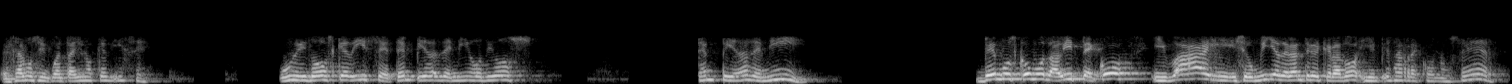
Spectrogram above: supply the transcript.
El Salmo 51, ¿qué dice? Uno y dos, ¿qué dice? Ten piedad de mí, oh Dios, ten piedad de mí. Vemos cómo David pecó y va y se humilla delante del Creador y empieza a reconocer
